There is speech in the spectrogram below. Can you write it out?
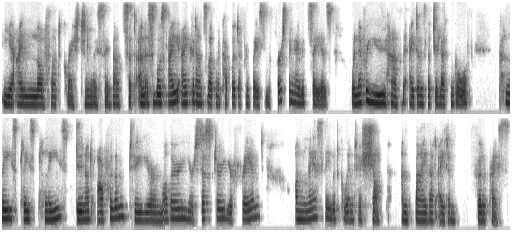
Yeah, I love that question, Lucy. That's it. And I suppose I, I could answer that in a couple of different ways. And the first thing I would say is whenever you have the items that you're letting go of, please, please, please do not offer them to your mother, your sister, your friend, unless they would go into a shop and buy that item full price.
